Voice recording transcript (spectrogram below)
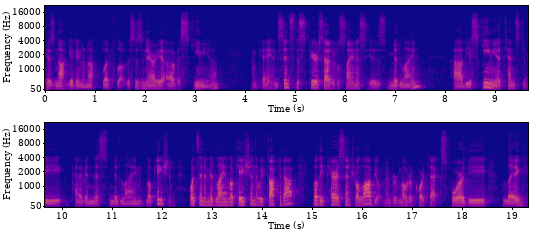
is not getting enough blood flow. This is an area of ischemia. Okay, and since the superior sagittal sinus is midline, uh, the ischemia tends to be kind of in this midline location. What's in a midline location that we've talked about? Well, the paracentral lobule. Remember, motor cortex for the leg,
